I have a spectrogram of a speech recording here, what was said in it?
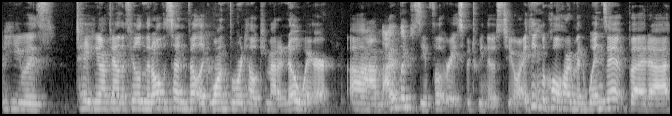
he was taking off down the field, and then all of a sudden felt like Juan Thornhill came out of nowhere. Um, I'd like to see a foot race between those two. I think Mecole Hardman wins it, but uh,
